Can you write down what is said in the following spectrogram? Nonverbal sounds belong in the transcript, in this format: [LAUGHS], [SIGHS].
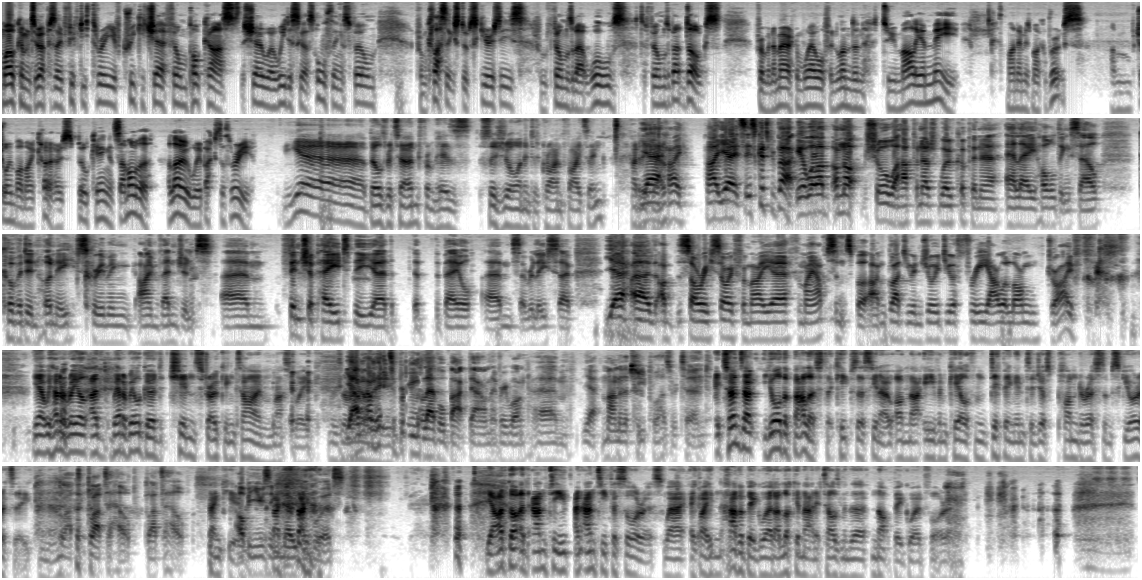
Hello and welcome to episode 53 of Creaky Chair Film Podcasts, the show where we discuss all things film, from classics to obscurities, from films about wolves to films about dogs, from an American werewolf in London to Marley and me. My name is Michael Brooks. I'm joined by my co hosts Bill King and Sam Oliver. Hello, we're back to three. Yeah, Bill's returned from his sojourn into crime fighting. How did yeah, it go? hi. Hi, yeah, it's, it's good to be back. Yeah, well, I'm, I'm not sure what happened. I just woke up in a LA holding cell covered in honey, screaming, I'm vengeance. Um, Fincher paid the, uh, the, the, the bail, um, so release. So, yeah, uh, I'm sorry, sorry for my uh, for my absence, but I'm glad you enjoyed your three hour long drive. [LAUGHS] Yeah, we had a real uh, we had a real good chin stroking time last week. Yeah, I'm, I'm here to bring the level back down, everyone. Um, yeah, man of the people has returned. It turns out you're the ballast that keeps us, you know, on that even keel from dipping into just ponderous obscurity. You know, Glad to, glad to help. Glad to help. thank you. I'll be using no big words. [LAUGHS] Yeah, I've got an anti an anti thesaurus where if I have a big word, I look in that and it tells me the not big word for it. [LAUGHS]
